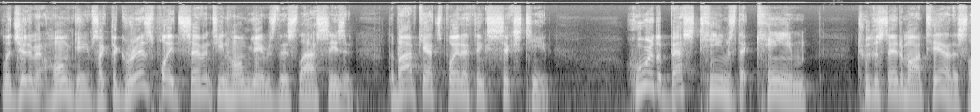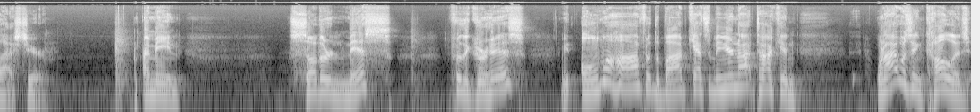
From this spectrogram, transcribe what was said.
legitimate home games? Like the Grizz played 17 home games this last season. The Bobcats played, I think, 16. Who are the best teams that came to the state of Montana this last year? I mean, Southern Miss for the Grizz. I mean, Omaha for the Bobcats. I mean, you're not talking. When I was in college,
